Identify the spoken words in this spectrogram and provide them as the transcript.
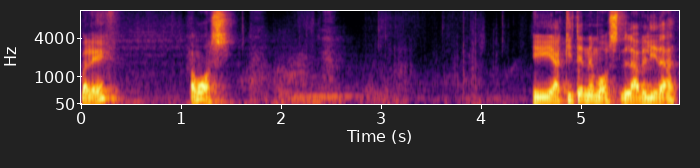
Vale. Vamos. Y aquí tenemos la habilidad.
